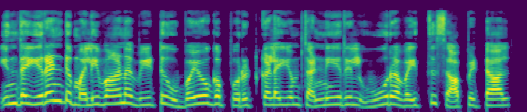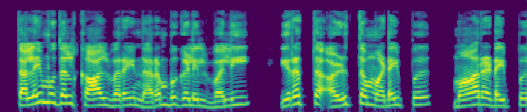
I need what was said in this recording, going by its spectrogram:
இந்த இரண்டு மலிவான வீட்டு உபயோகப் பொருட்களையும் தண்ணீரில் ஊற வைத்து சாப்பிட்டால் தலைமுதல் கால் வரை நரம்புகளில் வலி இரத்த அழுத்தம் அடைப்பு மாரடைப்பு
